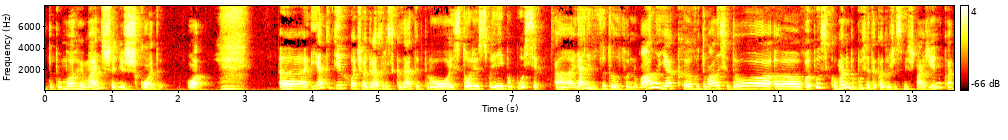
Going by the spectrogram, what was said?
Допомоги менше, ніж шкоди. О. Е, я тоді хочу одразу розказати про історію своєї бабусі. Е, я їй зателефонувала, як готувалася до е, випуску. У мене бабуся така дуже смішна жінка,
